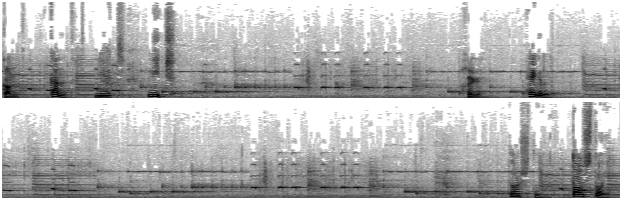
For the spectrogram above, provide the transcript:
Kant. Kant. Nietzsche. Nietzsche. Hegel. Hegel. Tolstoy. Tolstoy.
